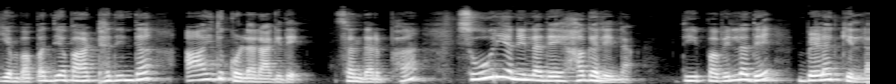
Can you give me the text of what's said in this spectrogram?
ಎಂಬ ಪದ್ಯಪಾಠದಿಂದ ಆಯ್ದುಕೊಳ್ಳಲಾಗಿದೆ. ಸಂದರ್ಭ, ಸೂರ್ಯನಿಲ್ಲದೆ ಹಗಲಿಲ್ಲ, ದೀಪವಿಲ್ಲದೆ ಬೆಳಕಿಲ್ಲ,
